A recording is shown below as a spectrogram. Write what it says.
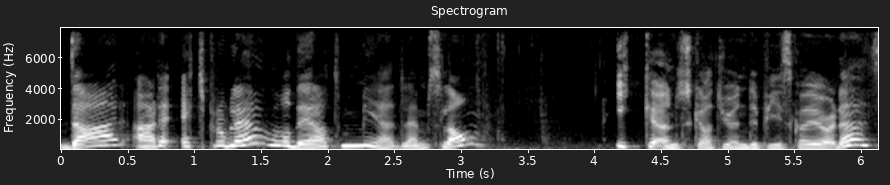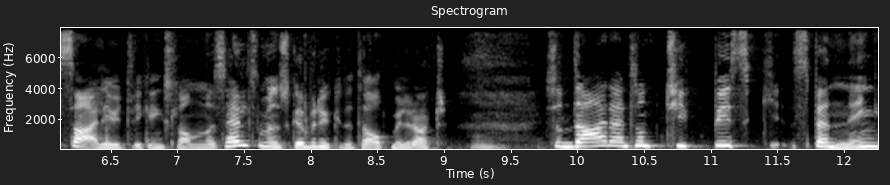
Der er det ett problem, og det er at medlemsland ikke ønsker at UNDP skal gjøre det. Særlig utviklingslandene selv, som ønsker å bruke det til alt mulig rart. Så der er en sånn typisk spenning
